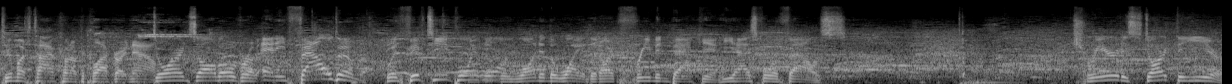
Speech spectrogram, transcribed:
Too much time coming off the clock right now. Dorn's all over him, and he fouled him with 15.1. Number one in the white. Lennard Freeman back in. He has four fouls. Trier to start the year.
